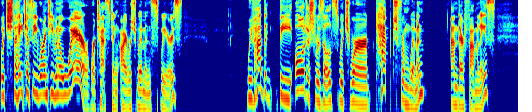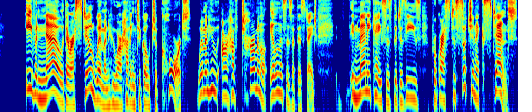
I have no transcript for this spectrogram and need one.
which the HSE weren't even aware were testing Irish women's smears. We've had the, the audit results, which were kept from women and their families even now, there are still women who are having to go to court, women who are, have terminal illnesses at this stage. In many cases, the disease progressed to such an extent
